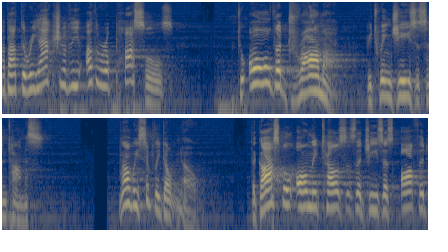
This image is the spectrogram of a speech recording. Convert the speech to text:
about the reaction of the other apostles to all the drama between Jesus and Thomas? Well, we simply don't know. The gospel only tells us that Jesus offered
